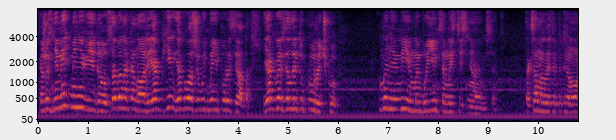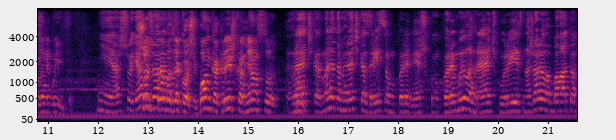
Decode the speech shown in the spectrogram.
Кажу, зніміть мені відео в себе на каналі, як, як у вас живуть мої поросята, як ви взяли ту курочку. Ми не вміємо, ми боїмося, ми стісняємося. Так само Леся Петрівна вона вже не боїться. Ні, а що, я що ж треба для каші? Банка, кришка, м'ясо. Гречка. У мене там гречка з рисом в перемішку. Перемила гречку, рис, нажарила багато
